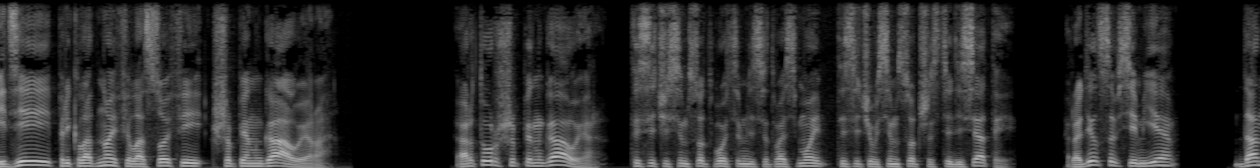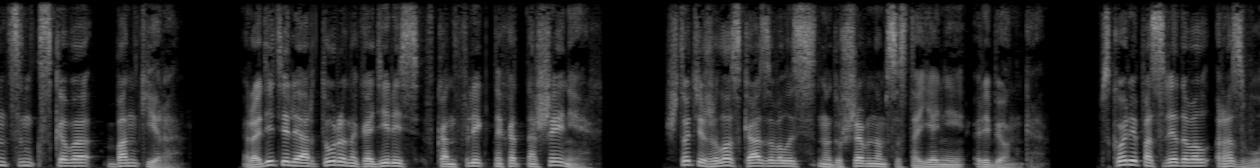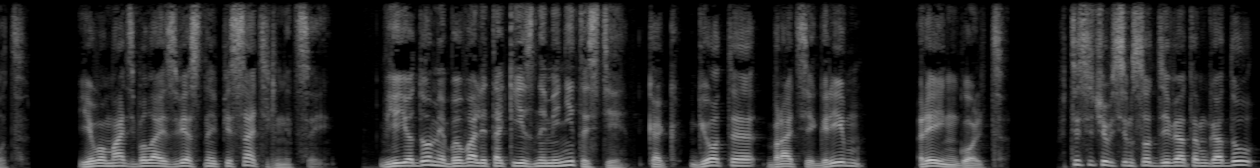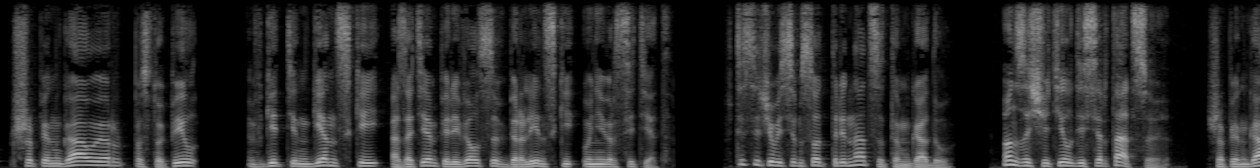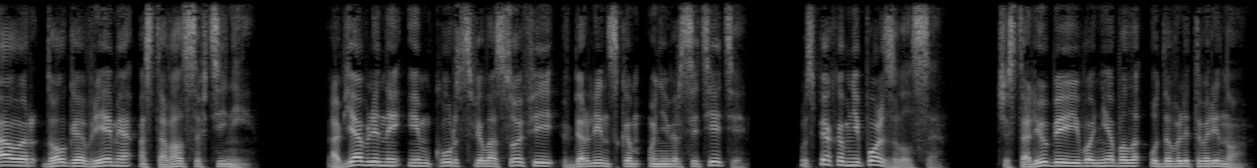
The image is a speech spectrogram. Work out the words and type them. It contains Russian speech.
Идеи прикладной философии Шопенгауэра. Артур Шопенгауэр 1788-1860 родился в семье данцингского банкира. Родители Артура находились в конфликтных отношениях, что тяжело сказывалось на душевном состоянии ребенка. Вскоре последовал развод. Его мать была известной писательницей. В ее доме бывали такие знаменитости, как Гёте, братья Гримм, Рейнгольд. В 1809 году Шопенгауэр поступил в Геттингенский, а затем перевелся в Берлинский университет. В 1813 году он защитил диссертацию. Шопенгауэр долгое время оставался в тени. Объявленный им курс философии в Берлинском университете успехом не пользовался. Честолюбие его не было удовлетворено.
